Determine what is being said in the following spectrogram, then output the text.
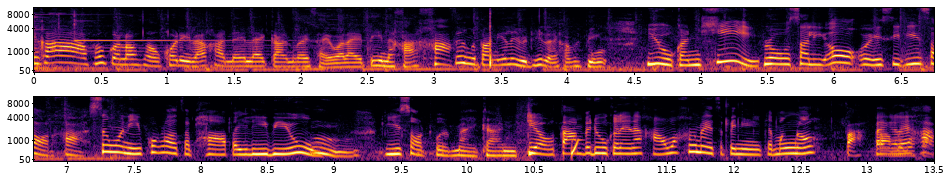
ีค่ะพบกับเราสองคนอีกแล้วค่ะ ในรายการวัยใสวาไรตี้นะคะ ค่ะ ซึ่งตอนนี้เราอยู่ที่ไหนครับพี่พิงค์ อยู่กันที่ Rosario Oasis Resort ค่ะ ซึ่งวันนี้พวกเราจะพาไปรีวิวอืม รีสอร์ทเปิดใหม่กัน เดี๋ยวตามไปดูกันเลยนะคะ ว่าข้างในจะเป็นยังไงกันบ้างเนาะ ไปไปกันเลยค่ะ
